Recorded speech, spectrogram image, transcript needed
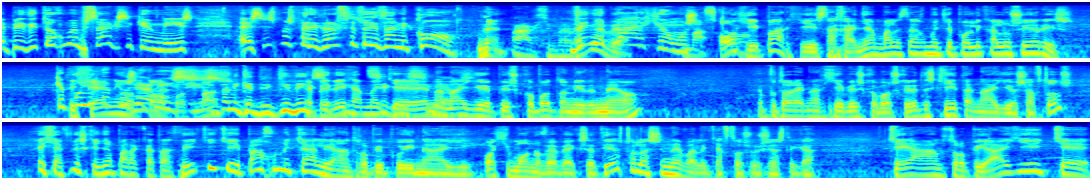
επειδή το έχουμε ψάξει κι εμείς, εσείς μας περιγράφετε το ιδανικό. Ναι. υπάρχει βέβαια. Δεν Βέβαια. υπάρχει όμως Μα αυτό. Όχι, υπάρχει. Στα Χανιά, μάλιστα, έχουμε και πολύ καλούς ιερείς. Και πολύ Τυχαίνει ο κακούς τόπος ιερείς. μας. Όταν η κεντρική διοίκηση Επειδή είχαμε της και Εκκλησίας- έναν Άγιο Επίσκοπο, τον Ειρηναίο, ε, που τώρα είναι Αρχιεπίσκοπος Κρήτης και ήταν Άγιος αυτός, έχει αφήσει και μια παρακαταθήκη και υπάρχουν και άλλοι άνθρωποι που είναι Άγιοι. Όχι μόνο βέβαια εξαιτίας του, αλλά συνέβαλε και αυτός ουσιαστικά. Και άνθρωποι Άγιοι και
